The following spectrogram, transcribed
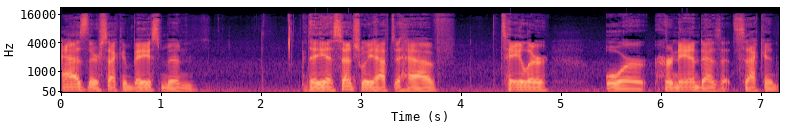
as their second baseman. They essentially have to have Taylor or Hernandez at second,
